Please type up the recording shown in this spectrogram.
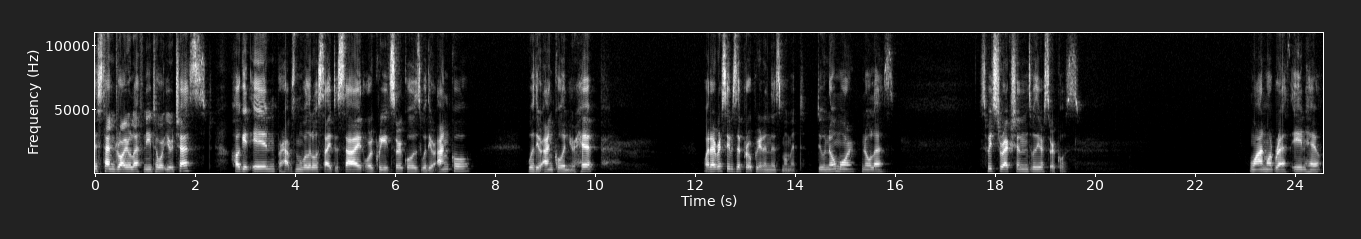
This time, draw your left knee toward your chest. Hug it in, perhaps move a little side to side or create circles with your ankle, with your ankle and your hip. Whatever seems appropriate in this moment. Do no more, no less. Switch directions with your circles. One more breath. Inhale.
